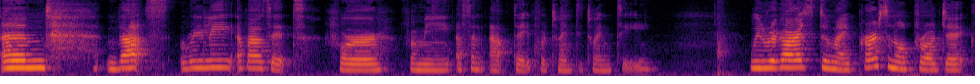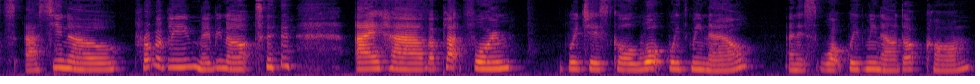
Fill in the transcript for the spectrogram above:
And that's really about it for, for me as an update for 2020. With regards to my personal projects, as you know, probably, maybe not, I have a platform which is called Walk With Me Now, and it's walkwithmenow.com.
